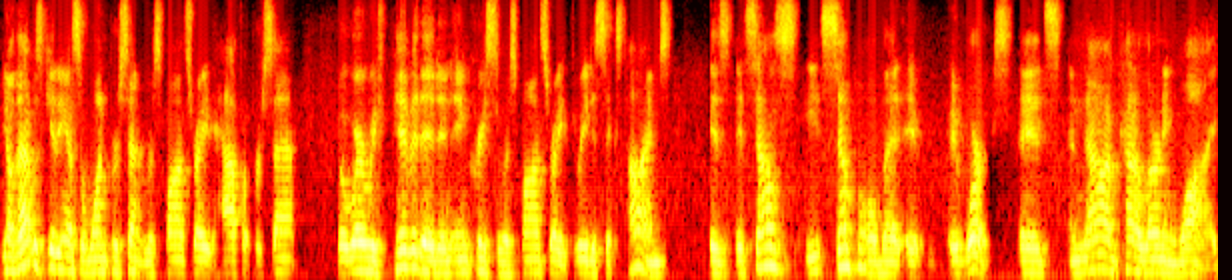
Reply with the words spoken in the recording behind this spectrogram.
you know, that was getting us a 1% response rate, half a percent. But where we've pivoted and increased the response rate three to six times is it sounds simple, but it, it works. It's, and now I'm kind of learning why.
